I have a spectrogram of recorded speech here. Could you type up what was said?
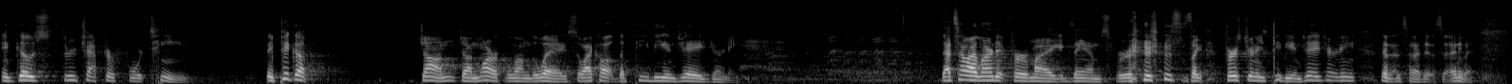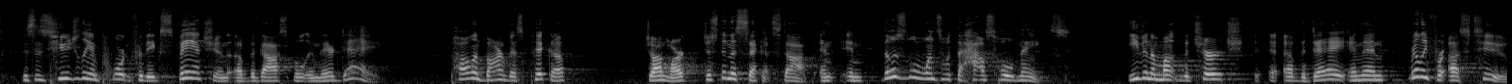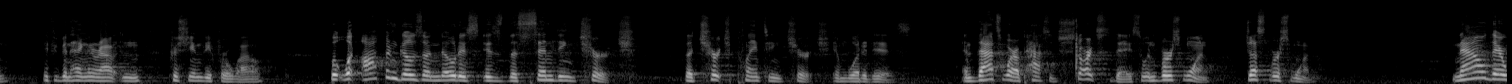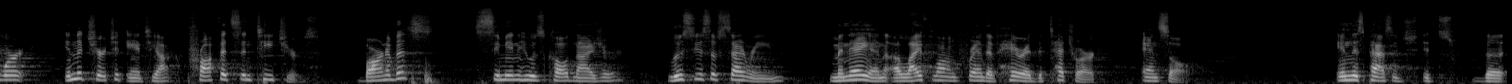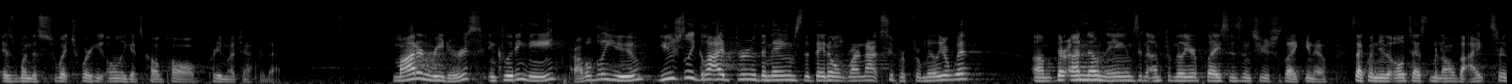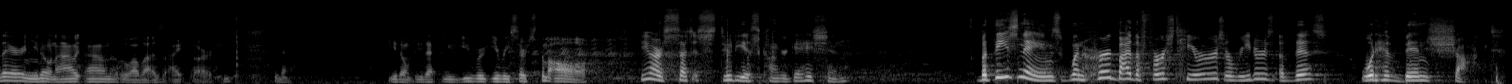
it goes through chapter 14. They pick up John, John Mark along the way, so I call it the PB and J journey. that's how I learned it for my exams. For it's like first journey is PB and J journey. Then that's how I did it. So anyway, this is hugely important for the expansion of the gospel in their day. Paul and Barnabas pick up John Mark just in the second stop, and, and those are the ones with the household names even among the church uh, of the day, and then really for us too, if you've been hanging around in Christianity for a while. But what often goes unnoticed is the sending church, the church planting church, and what it is. And that's where our passage starts today. So in verse 1, just verse 1. Now there were in the church at Antioch prophets and teachers Barnabas, Simeon, who was called Niger, Lucius of Cyrene, Manaen, a lifelong friend of Herod the Tetrarch, and Saul. In this passage, it's the, is when the switch where he only gets called Paul, pretty much after that. Modern readers, including me, probably you, usually glide through the names that they don't, are not super familiar with. Um, they're unknown names in unfamiliar places, and she's just like, you know, it's like when you're in the Old Testament, all the ites are there, and you don't know, I don't know who all those ites are. You know, you don't do that. You, you, re- you research them all. You are such a studious congregation. But these names, when heard by the first hearers or readers of this, would have been shocked.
